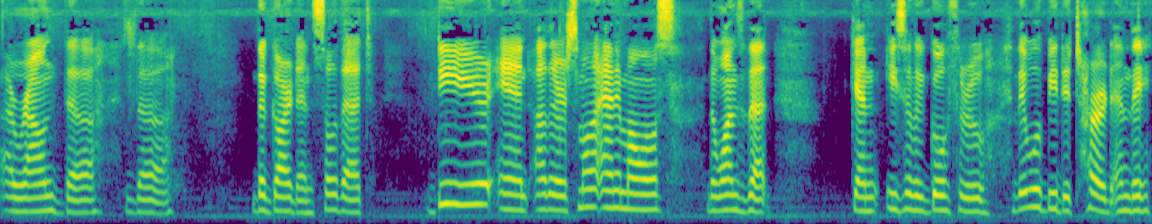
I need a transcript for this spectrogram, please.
around the the the garden so that deer and other smaller animals the ones that can easily go through they will be deterred and they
